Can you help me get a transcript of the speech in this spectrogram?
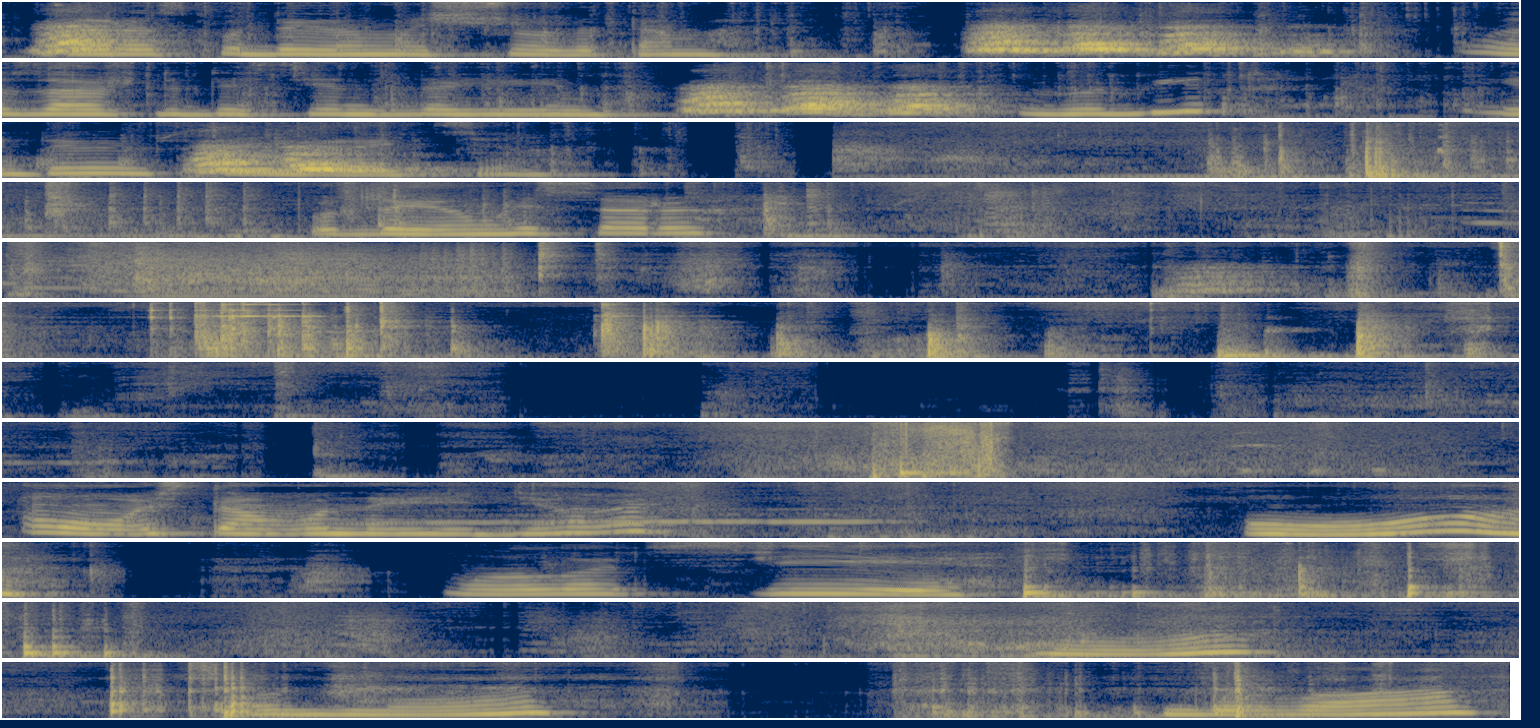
Зараз подивимось, що ви там. Завжди десь я даю їм в обід і дивимося яйця. Подивимось зараз. Ось там вони їдять. О, молодці. О, одне, два,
